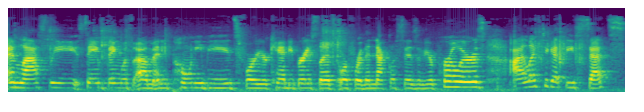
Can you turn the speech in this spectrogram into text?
And lastly, same thing with um, any pony beads for your candy bracelets or for the necklaces of your perlers. I like to get these sets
